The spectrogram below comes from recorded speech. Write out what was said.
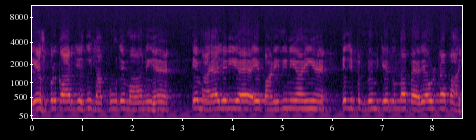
ਇਸ ਪ੍ਰਕਾਰ ਜਿਸ ਦੀ ਬਾਪੂ ਤੇ ਮਾਂ ਨਹੀਂ ਹੈ ਇਹ ਮਾਇਆ ਜਿਹੜੀ ਹੈ ਇਹ ਪਾਣੀ ਦੀ ਨਹੀਂ ਆਈ ਹੈ। ਇਹ ਜੀ ਪ੍ਰਤਿਬਿੰਬ ਚੇਤਨ ਦਾ ਪੈ ਰਿਹਾ ਉਲਟਾ ਭਾਸ਼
